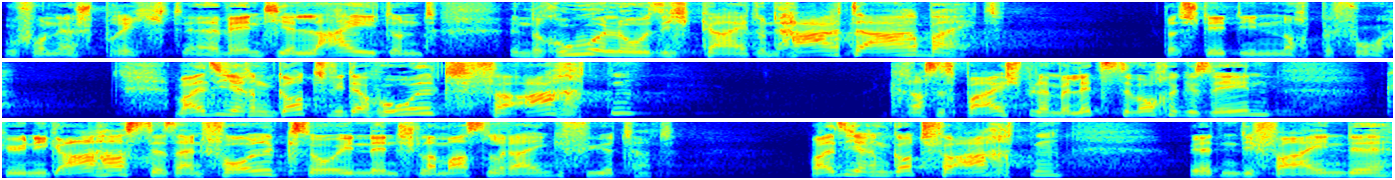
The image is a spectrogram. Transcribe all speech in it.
wovon er spricht. Er erwähnt hier Leid und Ruhelosigkeit und harte Arbeit. Das steht ihnen noch bevor. Weil sie ihren Gott wiederholt verachten. Krasses Beispiel haben wir letzte Woche gesehen. König Ahas, der sein Volk so in den Schlamassel reingeführt hat. Weil sie ihren Gott verachten, werden die Feinde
